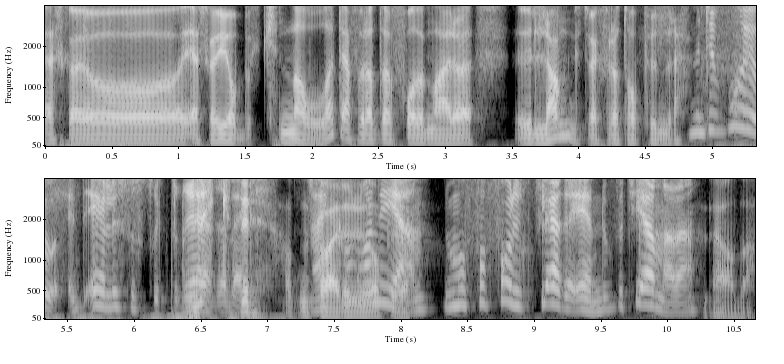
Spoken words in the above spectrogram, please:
Jeg skal jo jeg skal jobbe knallhardt for å få den her langt vekk fra topp 100. Men du må jo Jeg har lyst til å strukturere Nekter deg. at den Nei, skal være kom oppi igjen. Du må få folk flere inn. Du fortjener det. Ja da.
